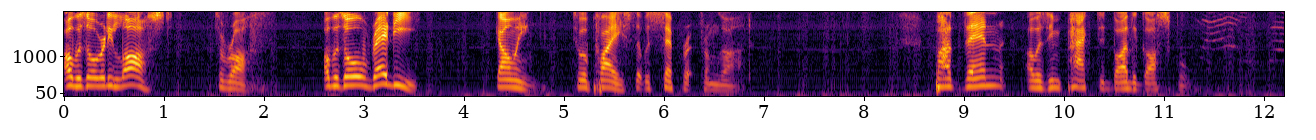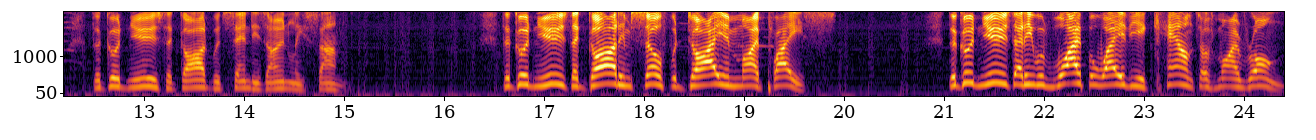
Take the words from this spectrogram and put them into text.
I was already lost to wrath. I was already going to a place that was separate from God. But then I was impacted by the gospel the good news that God would send his only son, the good news that God himself would die in my place, the good news that he would wipe away the account of my wrong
